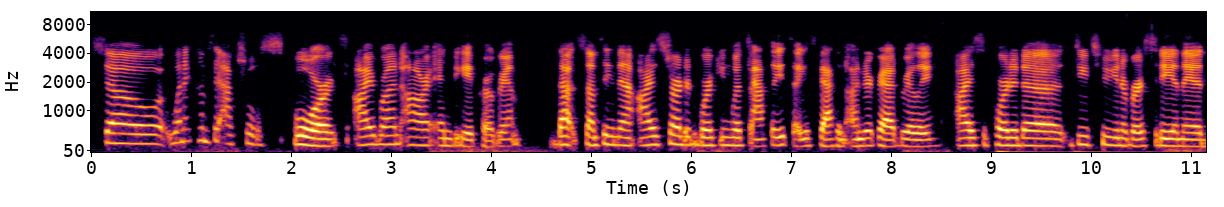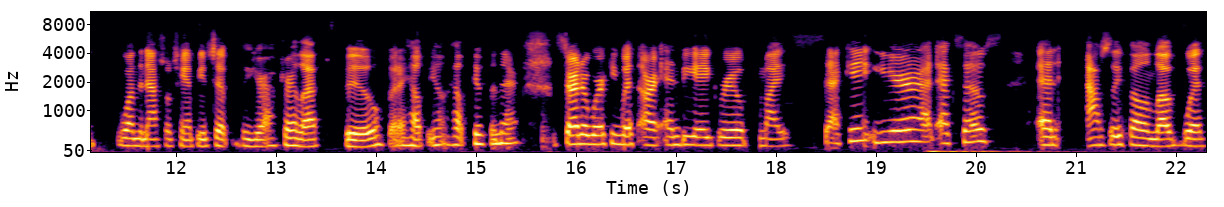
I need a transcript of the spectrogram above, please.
So, when it comes to actual sports, I run our NBA program. That's something that I started working with athletes, I guess back in undergrad, really. I supported a D2 university and they had won the national championship the year after I left. Boo, but I helped you know, help get them there. Started working with our NBA group my second year at Exos and absolutely fell in love with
